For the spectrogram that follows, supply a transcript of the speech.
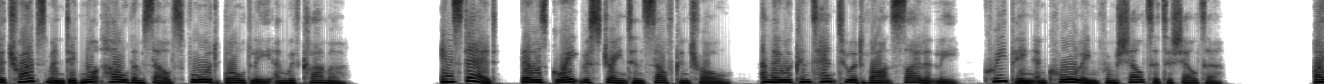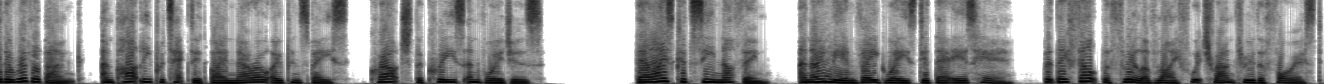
the tribesmen did not hurl themselves forward boldly and with clamour. Instead, there was great restraint and self-control, and they were content to advance silently, creeping and crawling from shelter to shelter. By the river bank, and partly protected by a narrow open space, crouched the Crees and Voyageurs. Their eyes could see nothing, and only in vague ways did their ears hear, but they felt the thrill of life which ran through the forest,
